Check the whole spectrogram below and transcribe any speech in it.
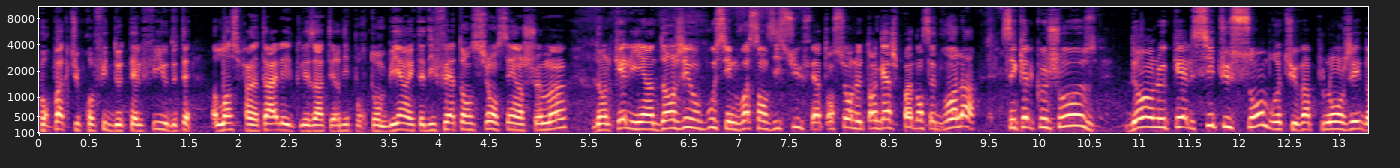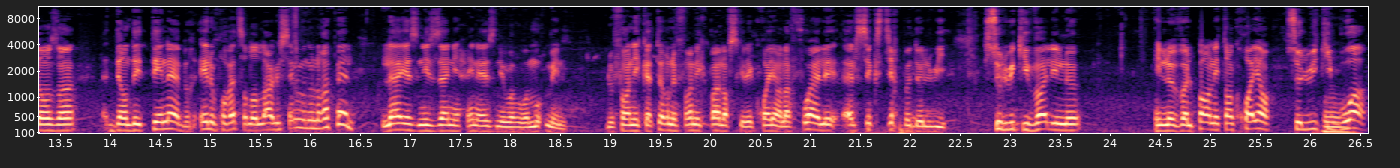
pour pas que tu profites de telle fille ou de telle. Allah subhanahu wa ta'ala il te les a interdits pour ton bien. Il t'a dit fais attention, c'est un chemin dans lequel il y a un danger au bout, c'est une voie sans issue. Fais attention, ne t'engage pas dans cette voie-là. C'est quelque chose dans lequel si tu sombres, tu vas plonger dans un dans des ténèbres. Et le prophète sallallahu alayhi wa sallam nous le rappelle. La yazni zani hina yazni wa huwa mu'min. Le fornicateur ne fornique pas lorsqu'il est croyant. La foi, elle, elle s'extirpe de lui. Celui qui vole, il ne, il ne vole pas en étant croyant. Celui qui Mm. boit,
